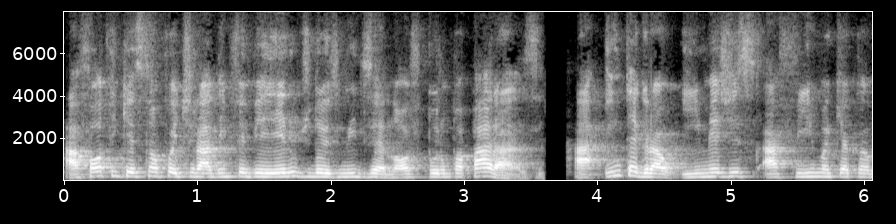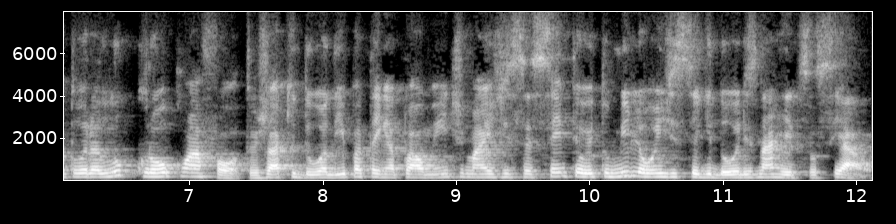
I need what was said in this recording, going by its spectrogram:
A foto em questão foi tirada em fevereiro de 2019 por um paparazzi. A Integral Images afirma que a cantora lucrou com a foto, já que Dua Lipa tem atualmente mais de 68 milhões de seguidores na rede social.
